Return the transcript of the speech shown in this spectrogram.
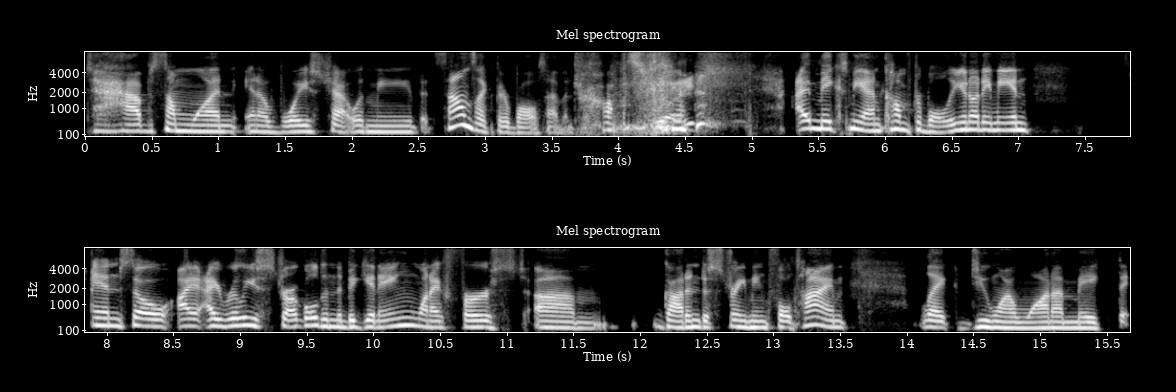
to have someone in a voice chat with me that sounds like their balls haven't dropped. Right. it makes me uncomfortable you know what i mean? And so I, I really struggled in the beginning when i first um got into streaming full time like do i want to make the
